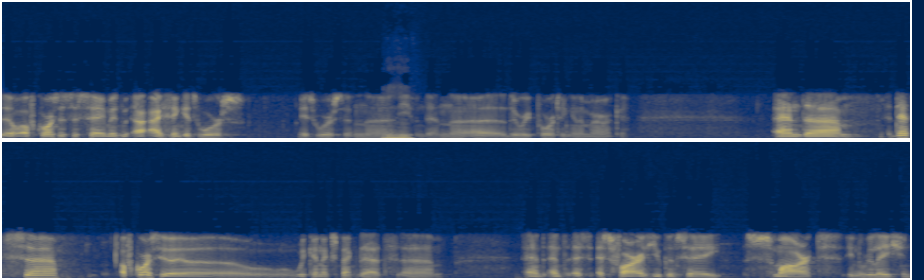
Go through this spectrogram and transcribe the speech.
uh, of course it's the same. It, I think it's worse. It's worse than uh, mm-hmm. even than uh, the reporting in America. And um, that's uh, of course uh, we can expect that. Um, and and as as far as you can say smart in relation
